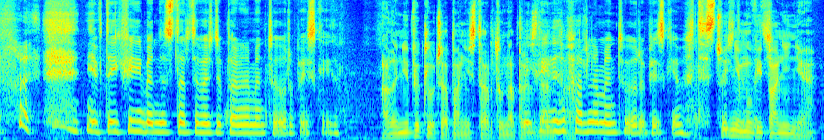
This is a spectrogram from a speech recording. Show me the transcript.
Nie, w tej chwili będę startować do Parlamentu Europejskiego. Ale nie wyklucza pani startu na chwili do prezydenta. Parlamentu Europejskiego będę Czyli startować. nie mówi pani nie.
